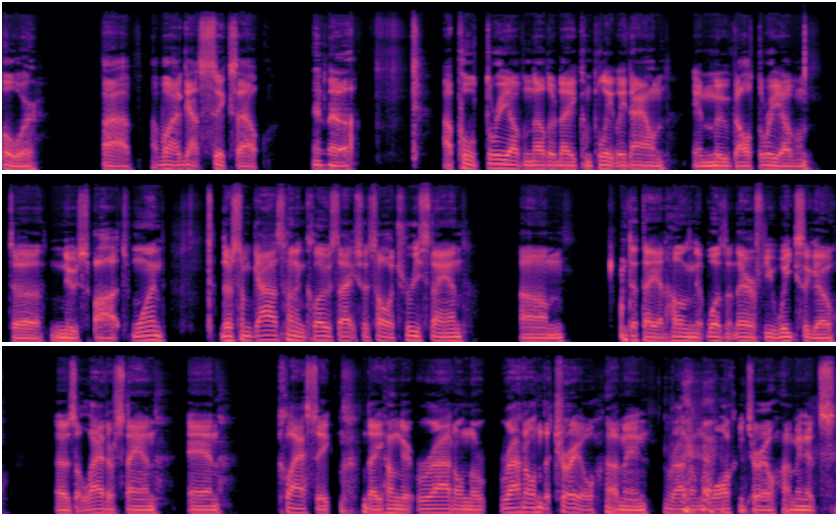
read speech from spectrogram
four, five. I've only got six out, and uh, I pulled three of them the other day completely down and moved all three of them to new spots. One, there's some guys hunting close. I actually saw a tree stand um, that they had hung that wasn't there a few weeks ago. It was a ladder stand and classic. They hung it right on the right on the trail. I mean, right on the walking trail. I mean, it's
